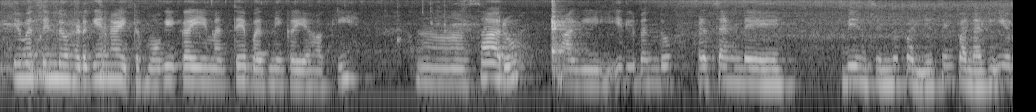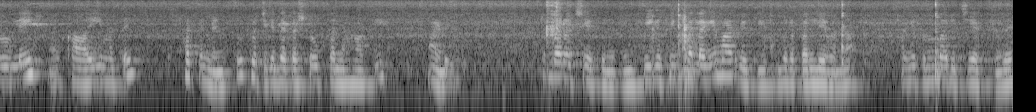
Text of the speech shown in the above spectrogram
ಇವತ್ತಿಂದು ಅಡುಗೆನ ಆಯಿತು. ಮೊಗೆಕಾಯಿ ಮತ್ತು ಬದನೆಕಾಯಿ ಹಾಕಿ. ಸಾರು, ಹಾಗೆ ಇಲ್ಲಿ ಬಂದು ಹಳಸಂಡೆ ಬೀನ್ಸಿಂದು ಪಲ್ಯ. ಸಿಂಪಲ್ಲಾಗಿ ಈರುಳ್ಳಿ, ಕಾಯಿ ಮತ್ತು ಹಸಿಮೆಣಸು ರುಚಿಗೆ ತಕ್ಕಷ್ಟು ಉಪ್ಪನ್ನು ಹಾಕಿ ಮಾಡಿ ತುಂಬ ರುಚಿ ಆಗ್ತದೆ ಫ್ರೆಂಡ್ಸ್ ಈಗ ಸಿಂಪಲ್ಲಾಗಿ ಮಾಡಬೇಕು ಇದರ ಪಲ್ಯವನ್ನು. ಹಾಗೆ ತುಂಬ ರುಚಿ ಆಗ್ತದೆ.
